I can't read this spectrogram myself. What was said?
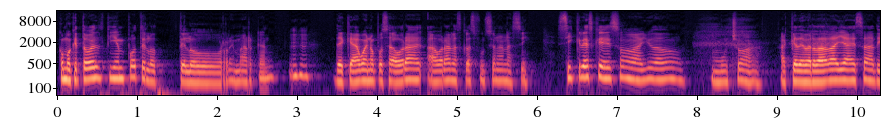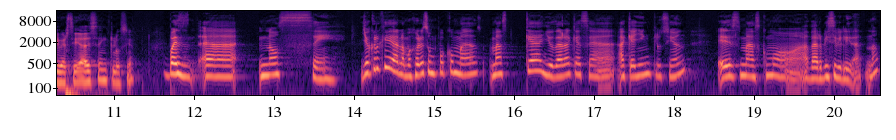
como que todo el tiempo te lo, te lo remarcan de que, ah, bueno, pues ahora, ahora las cosas funcionan así. ¿Sí crees que eso ha ayudado mucho a, a que de verdad haya esa diversidad, esa inclusión? Pues, ah, no sé. Yo creo que a lo mejor es un poco más, más que ayudar a que sea, a que haya inclusión, es más como a dar visibilidad, ¿no?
